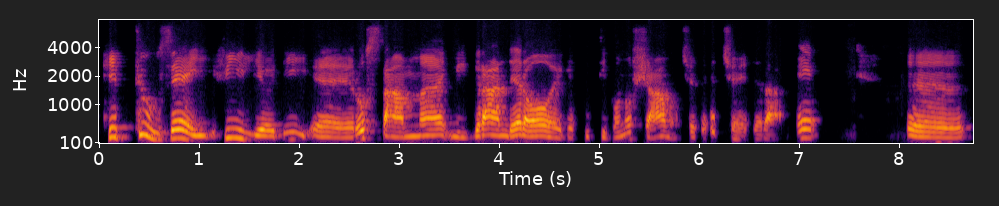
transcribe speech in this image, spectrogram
che tu sei figlio di eh, Rostam, il grande eroe che tutti conosciamo, eccetera, eccetera, e eh,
